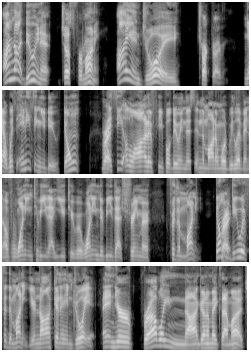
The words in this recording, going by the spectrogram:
I'm not doing it just for money. I enjoy truck driving. yeah, with anything you do, don't Right. I see a lot of people doing this in the modern world we live in of wanting to be that YouTuber, wanting to be that streamer for the money. Don't Right. do it for the money. You're not going to enjoy it. and you're probably not going to make that much.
